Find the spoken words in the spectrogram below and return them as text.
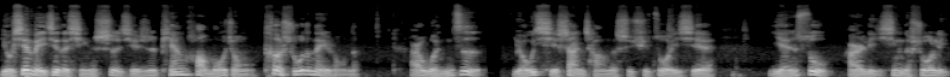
有些媒介的形式其实是偏好某种特殊的内容的，而文字尤其擅长的是去做一些严肃而理性的说理。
